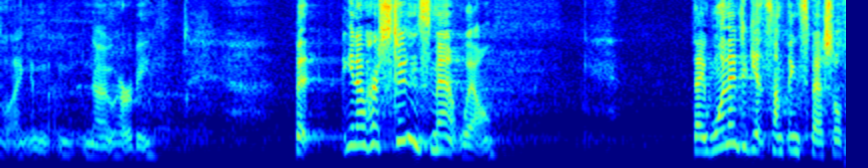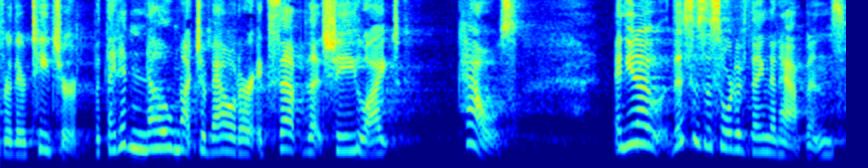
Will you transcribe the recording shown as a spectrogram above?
Like, no, Herbie. But, you know, her students meant well. They wanted to get something special for their teacher, but they didn't know much about her except that she liked cows. And you know, this is the sort of thing that happens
